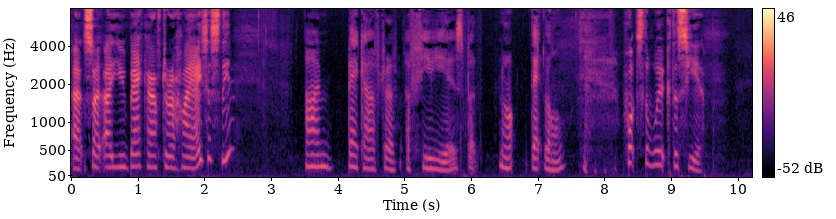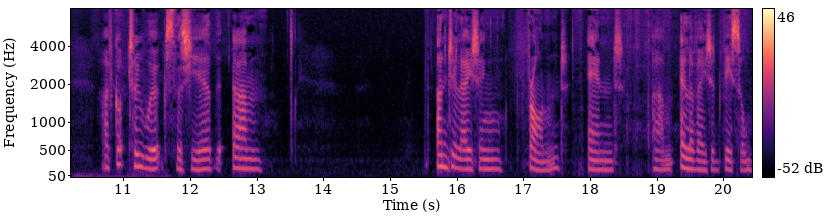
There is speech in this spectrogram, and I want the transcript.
Uh, so, are you back after a hiatus then? I'm back after a, few years, but not that long. What's the work this year? I've got two works this year um, undulating frond and um, elevated vessel.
